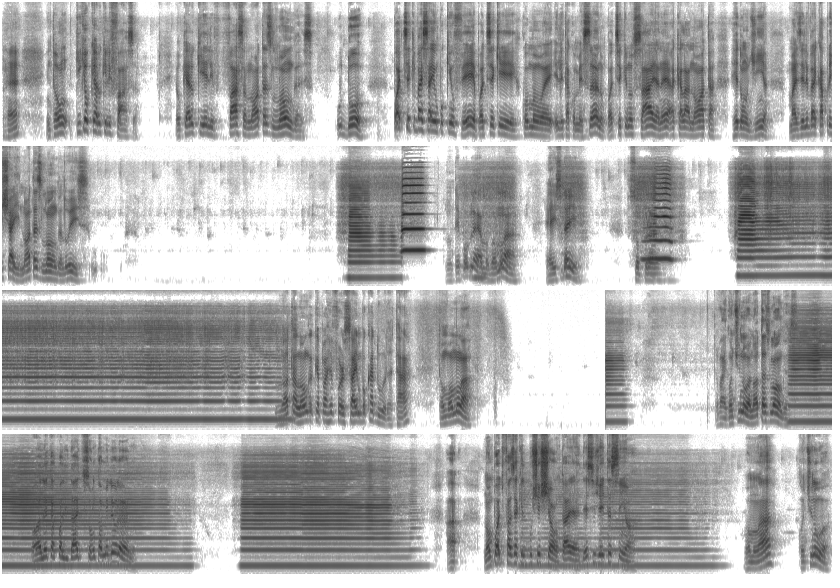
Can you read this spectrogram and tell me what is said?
Né? Então, o que, que eu quero que ele faça? Eu quero que ele faça notas longas. O Do Pode ser que vai sair um pouquinho feia, pode ser que, como é, ele está começando, pode ser que não saia, né? Aquela nota redondinha, mas ele vai caprichar aí. Notas longas, Luiz. Não tem problema, vamos lá. É isso daí. Soprando. Nota longa que é para reforçar a embocadura, tá? Então vamos lá. Vai, continua, notas longas. Olha que a qualidade de som tá melhorando. Ah, não pode fazer aquele bochechão, tá? É desse jeito assim, ó. Vamos lá? Continua.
